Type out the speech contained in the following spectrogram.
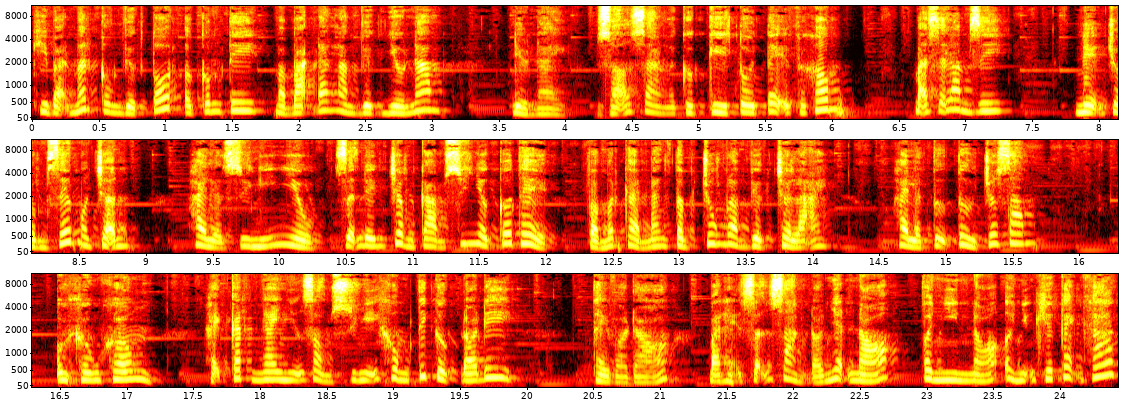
Khi bạn mất công việc tốt ở công ty mà bạn đang làm việc nhiều năm, điều này rõ ràng là cực kỳ tồi tệ phải không? Bạn sẽ làm gì? Nện chồng xếp một trận? Hay là suy nghĩ nhiều dẫn đến trầm cảm suy nhược cơ thể và mất khả năng tập trung làm việc trở lại? Hay là tự tử cho xong? Ôi không không, hãy cắt ngay những dòng suy nghĩ không tích cực đó đi. Thay vào đó, bạn hãy sẵn sàng đón nhận nó và nhìn nó ở những khía cạnh khác.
